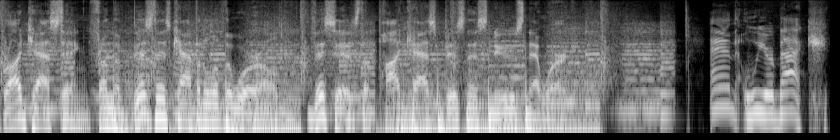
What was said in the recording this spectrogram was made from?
Broadcasting from the business capital of the world, this is the Podcast Business News Network. And we are back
